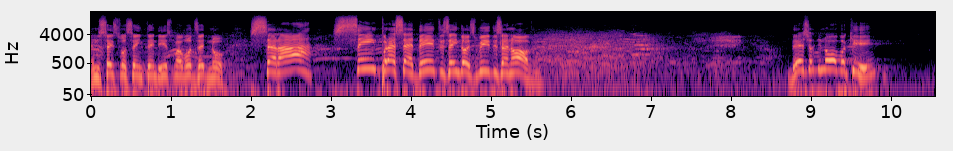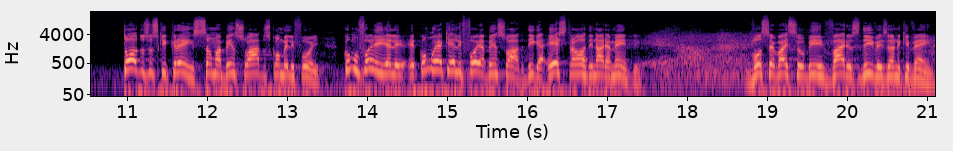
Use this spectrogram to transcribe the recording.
Eu não sei se você entende isso, mas eu vou dizer de novo. Será sem precedentes em 2019. Deixa de novo aqui. Todos os que creem são abençoados como ele foi. Como foi ele? Como é que ele foi abençoado? Diga extraordinariamente. extraordinariamente. Você vai subir vários níveis ano que vem.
